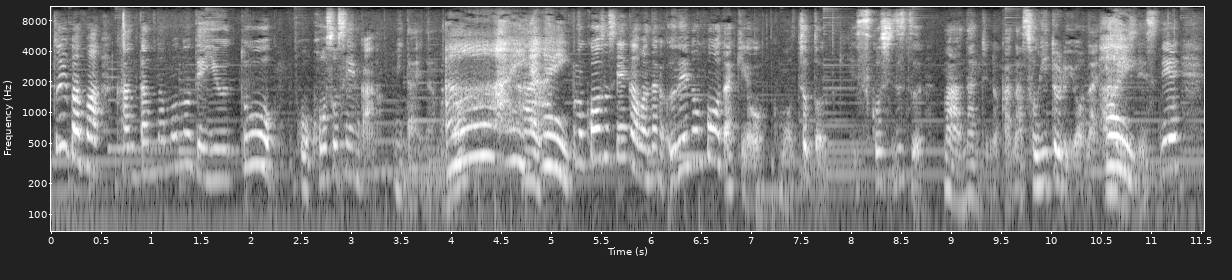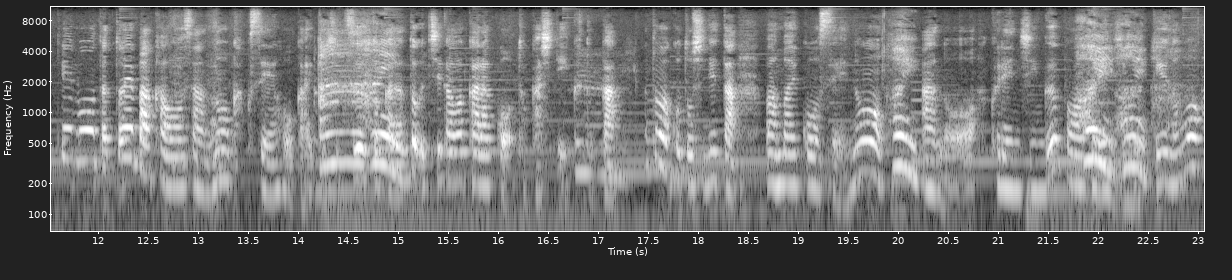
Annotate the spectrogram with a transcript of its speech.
例えばまあ簡単なもので言うとこう酵素洗顔みたいなもの。ああはいはい、でも酵素洗顔はなんか上の方だけをもうちょっと少しずつまあなんていうのかなそぎ取るようなイメージですね。でも例えば花王さんの角栓崩壊技術とかだと内側からこう溶かしていくとか、あとは今年出たワンバイ構成のはい。あのクレンジングパワークレンジングっていうのも、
